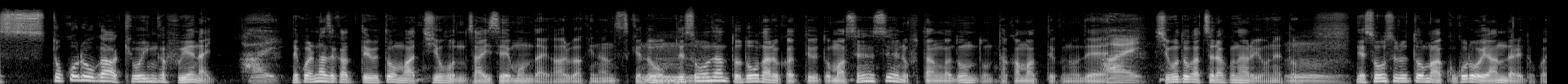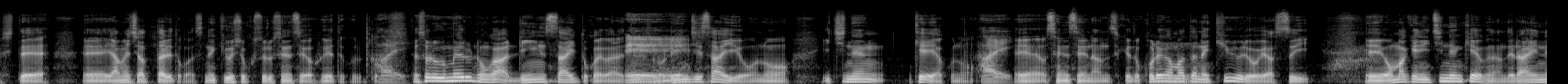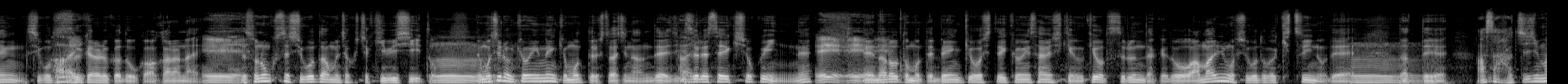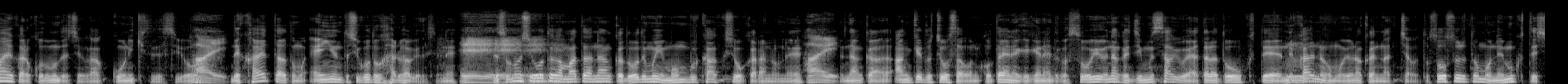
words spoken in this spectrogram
ところが教員が増えない。はい、でこれなぜかっていうと、まあ、地方の財政問題があるわけなんですけど、でそうなるとどうなるかっていうと、まあ、先生の負担がどんどん高まっていくので、はい、仕事が辛くなるよねと、でそうすると、まあ、心を病んだりとかして、えー、辞めちゃったりとかですね休職する先生が増えてくると、はい、でそれを埋めるのが臨採とか言われてる、えー、その臨時採用の1年契約の、はい、えー、先生なんですけどこれがまたね給料安いえー、おまけに1年契約なんで来年仕事続けられるかどうかわからない、はい、でそのくせ仕事はむちゃくちゃ厳しいと。でもちろん教員免許を持ってる人たちなんでい。ずれ正規職員にね、はい、えー、なろうと思って勉強して教員採用試験を受けようとするんだけどあまりにも仕事がきついのでだって朝8時前から子どもたちが学校に来てですよ、はい、で帰った後も延々と仕事があるわけですよね、でその仕事がまたなんかどうでもいい文部科学省からのね、はい、なんかアンケート調査を答えなきゃいけないとか、そういうなんか事務作業がやたらと多くて、で帰るのがもう夜中になっちゃうと、そうするともう眠くて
